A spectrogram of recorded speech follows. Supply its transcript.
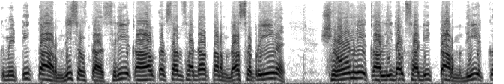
ਕਮੇਟੀ ਧਰਮ ਦੀ ਸੰਸਥਾ। ਸ੍ਰੀ ਅਕਾਲ ਤਖਤ ਸਾਹਿਬ ਸਾਡਾ ਧਰਮ ਦਾ ਸੁਪਰੀਮ ਹੈ ਸ਼੍ਰੋਮਣੀ ਅਕਾਲੀ ਦਲ ਸਾਡੀ ਧਰਮ ਦੀ ਇੱਕ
